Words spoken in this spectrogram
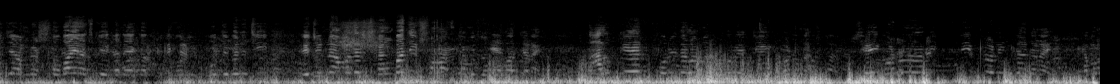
যে আমরা সবাই আজকে এখানে হতে- পেরেছি। এই জন্য আমাদের সাংবাদিক সমাজকে আমি ধন্যবাদ জানাই। কালকের ফরিদ উপরে যে ঘটনা সেই ঘটনার আমি তীব্র নিন্দা জানাই এবং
